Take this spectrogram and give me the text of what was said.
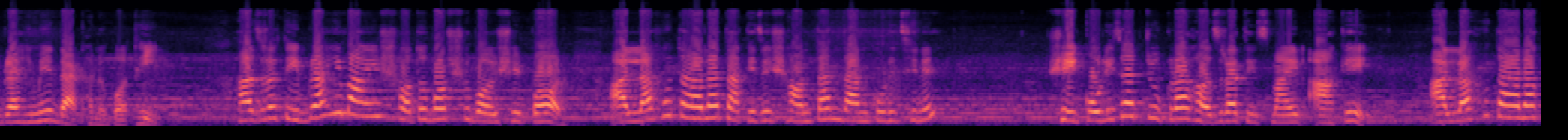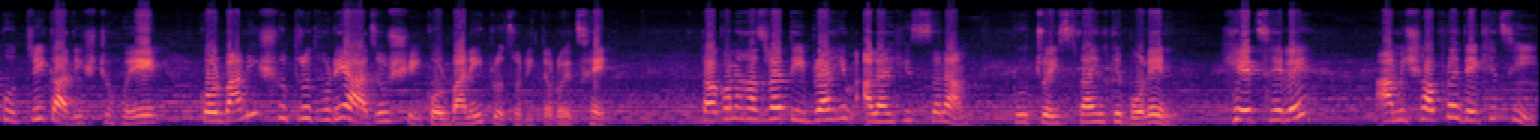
ইব্রাহিমের দেখানো পথেই। হজরত ইব্রাহিম আয়ের শতবর্ষ বয়সের পর আল্লাহ তাআলা তাকে যে সন্তান দান করেছিলেন, সেই কলিজার টুকরা হজরত ইসমাইল আকে আল্লাহ তাআলা কর্তৃক আদিষ্ট হয়ে কোরবানির সূত্র ধরে আজও সেই কোরবানি প্রচলিত রয়েছে। তখন হজরত ইব্রাহিম আলাইহিসসালাম পুত্র ইসমাইলকে বলেন, হে ছেলে, আমি স্বপ্ন দেখেছি,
